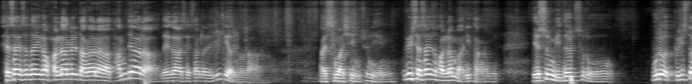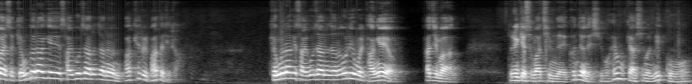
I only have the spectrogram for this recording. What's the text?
세상에서 너희가 환란을 당하나 담대하라. 내가 세상을 이겼노라. 말씀하신 주님. 우리 세상에서 환란 많이 당합니다. 예수 믿을수록 무릇 그리스도 안에서 경건하게 살고자 하는 자는 박해를 받으리라. 경건하게 살고자 하는 자는 어려움을 당해요. 하지만 주님께서 마침내 건져내시고 회복케 하심을 믿고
